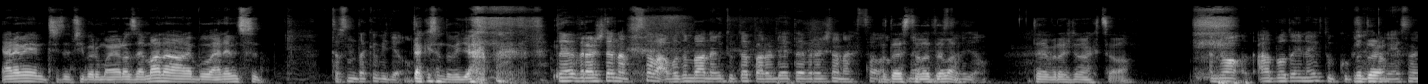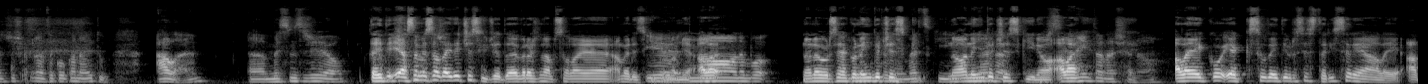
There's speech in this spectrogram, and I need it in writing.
Já nevím, 30 případů Majora Zemana, nebo já nevím, co, To jsem taky viděl. taky jsem to viděl. To je vražda napsala a potom byla na YouTube ta parodie, to je vražda nachcela. No to je Stella. to to je vražda nachcela. No, ale bylo to i na YouTube, No to jo. já jsem na to, na to koukal na YouTube. Ale, uh, myslím si, že jo. Tady ty, já jsem myslel tady ty český, že to je vražda napsala je americký, Je, podle mě. no, ale, nebo no nebo prostě jako není to český. německý, no a není to český, no, prostě ale, Není to naše, no. Ale jako, jak jsou tady ty prostě starý seriály a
